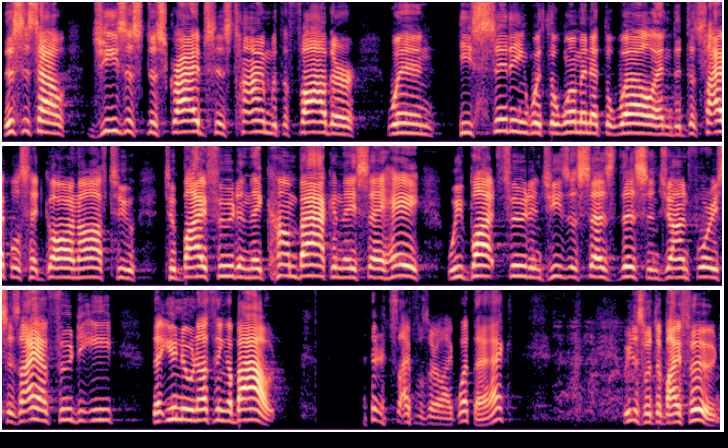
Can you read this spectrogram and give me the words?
This is how Jesus describes his time with the Father when he's sitting with the woman at the well and the disciples had gone off to, to buy food and they come back and they say, Hey, we bought food. And Jesus says this in John 4 He says, I have food to eat that you knew nothing about. The disciples are like, What the heck? We just went to buy food.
